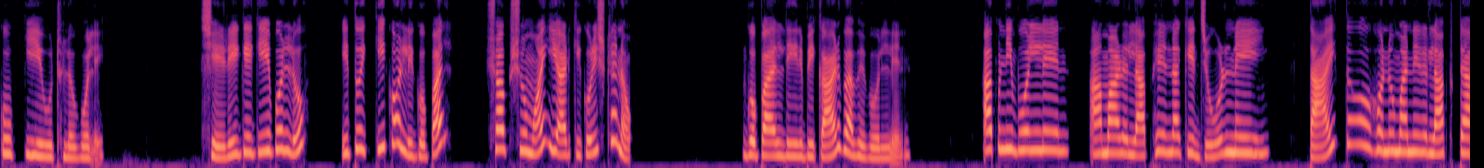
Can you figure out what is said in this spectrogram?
কুকিয়ে উঠল বলে, সে রেগে গিয়ে বলল, এ তুই কি করলি গোপাল? সব সময় ইয়ার কি করিস কেন? গোপাল নির্বিকারভাবে বললেন, আপনি বললেন, আমার লাফের নাকি জোর নেই। তাই তো হনুমানের লাফটা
